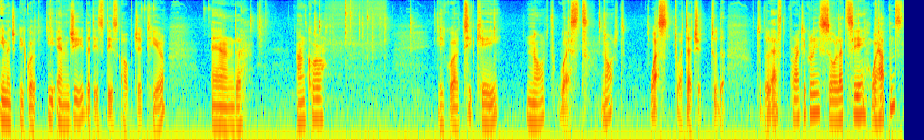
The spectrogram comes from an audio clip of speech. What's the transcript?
image equal img that is this object here and uh, anchor equal tk northwest northwest to attach it to the to the left practically. So let's see what happens.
